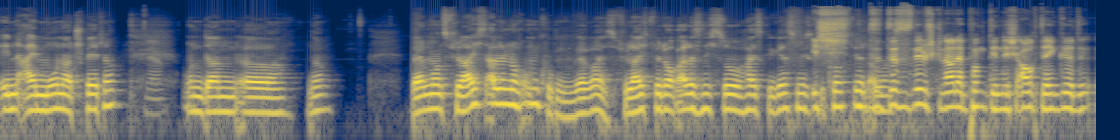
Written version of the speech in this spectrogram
in einem Monat später. Ja. Und dann äh, ne, werden wir uns vielleicht alle noch umgucken. Wer weiß. Vielleicht wird auch alles nicht so heiß gegessen, wie es gekocht wird. Aber das ist nämlich genau der Punkt, den ich auch denke.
